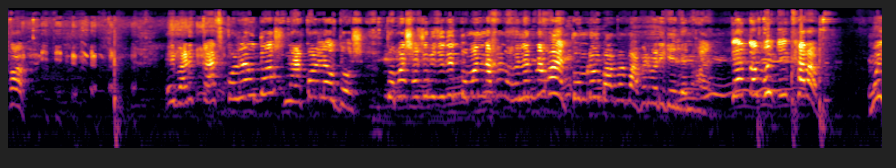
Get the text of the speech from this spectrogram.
ছাড়া এই বাড়ির কাজ করলেও দোষ, না করলেও দোষ। তোমার শাশুড়ি যদি তোমার নাখান হইলেন না হয়, তোমরাও বারবার বাপের বাড়ি গেলেন হয়। কে খারাপ? মুই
